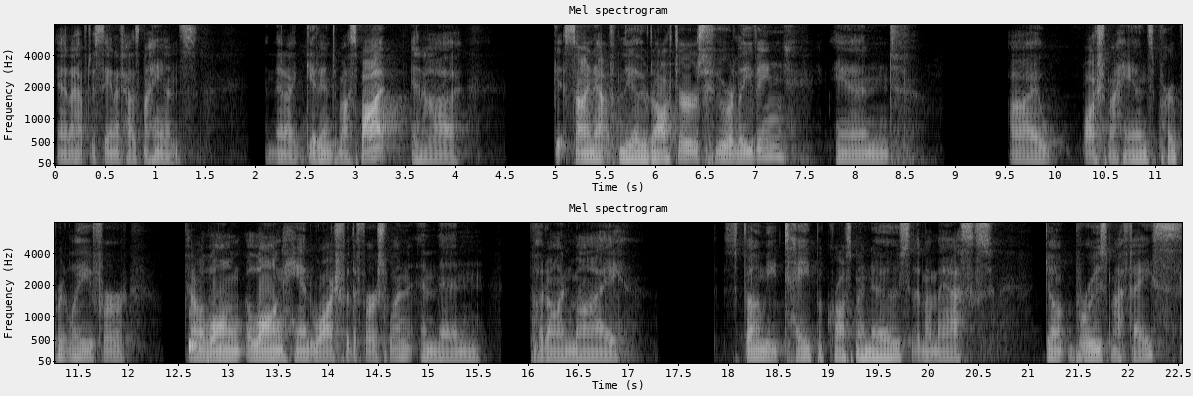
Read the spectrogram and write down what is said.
And I have to sanitize my hands. And then I get into my spot and I get signed out from the other doctors who are leaving. And I wash my hands appropriately for kind of a long, a long hand wash for the first one, and then put on my foamy tape across my nose so that my masks don't bruise my face.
